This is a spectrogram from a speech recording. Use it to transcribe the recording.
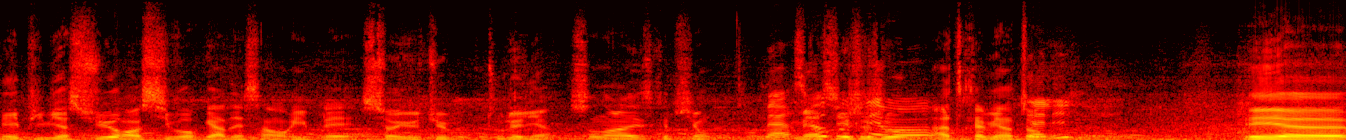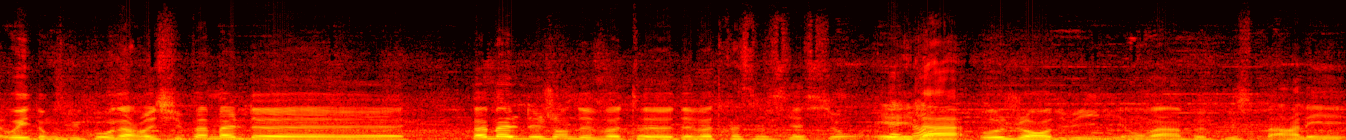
Et puis bien sûr, si vous regardez ça en replay sur YouTube, tous les liens sont dans la description. Merci, Merci beaucoup, à très bientôt. Salut. Et euh, oui, donc du coup, on a reçu pas mal de, pas mal de gens de votre, de votre association. Et là, aujourd'hui, on va un peu plus parler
